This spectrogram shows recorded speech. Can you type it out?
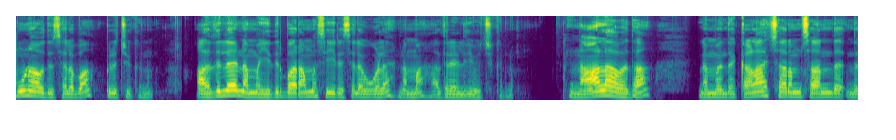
மூணாவது செலவாக பிரிச்சுக்கணும். அதில் நம்ம எதிர்பாராமல் செய்கிற செலவுகளை நம்ம அதில் எழுதி வச்சுக்கணும். நாலாவதாக நம்ம இந்த கலாச்சாரம் சார்ந்த இந்த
